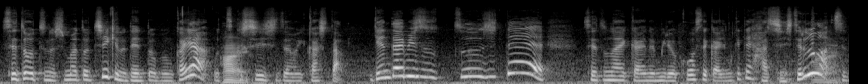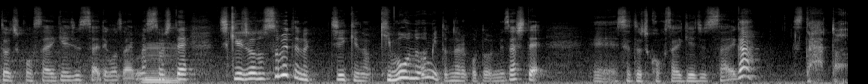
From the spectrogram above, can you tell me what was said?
瀬戸内の島と地域の伝統文化や美しい自然を生かした現代美術を通じて瀬戸内海の魅力を世界に向けて発信しているのが、はい。瀬戸内国際芸術祭でございます、そして地球上のすべての地域の希望の海となることを目指して、えー瀬戸内国際芸術祭がスタート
